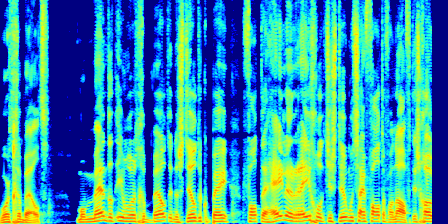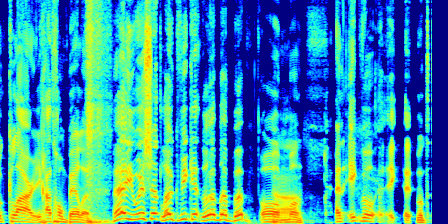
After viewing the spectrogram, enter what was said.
wordt gebeld. Op het moment dat iemand wordt gebeld in de stiltecoupé, valt de hele regel dat je stil moet zijn, valt er vanaf. Het is gewoon klaar. Je gaat gewoon bellen. hey, hoe is het? Leuk weekend. Oh Ja. man. En ik wil, ik, eh, want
